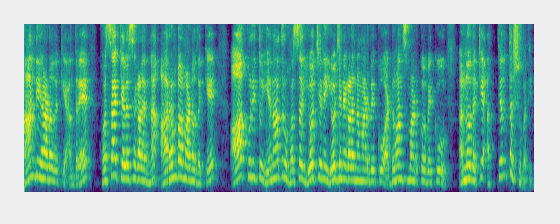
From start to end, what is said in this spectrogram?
ನಾಂದಿ ಹಾಡೋದಕ್ಕೆ, ಅಂದರೆ ಹೊಸ ಕೆಲಸಗಳನ್ನು ಆರಂಭ ಮಾಡೋದಕ್ಕೆ ಆ ಕುರಿತು ಏನಾದರೂ ಹೊಸ ಯೋಚನೆ, ಯೋಜನೆಗಳನ್ನು ಮಾಡಬೇಕು ಅಡ್ವಾನ್ಸ್ ಮಾಡ್ಕೋಬೇಕು ಅನ್ನೋದಕ್ಕೆ ಅತ್ಯಂತ ಶುಭ ದಿನ.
